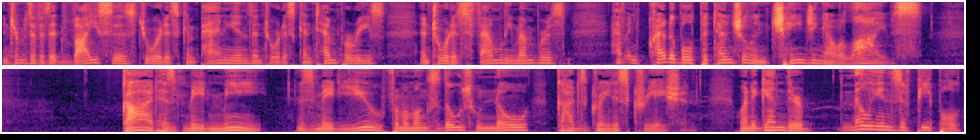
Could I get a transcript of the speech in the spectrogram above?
in terms of his advices toward his companions and toward his contemporaries and toward his family members, have incredible potential in changing our lives. God has made me and has made you from amongst those who know God's greatest creation. When again there are millions of people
